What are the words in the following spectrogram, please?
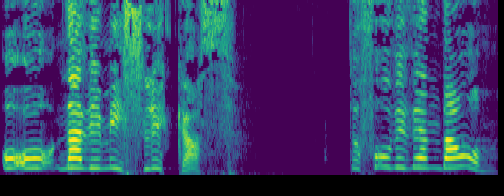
Och, och, när vi misslyckas, då får vi vända om.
